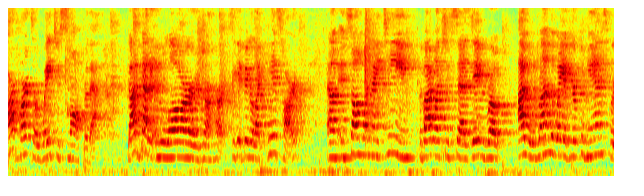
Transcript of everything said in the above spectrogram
our hearts are way too small for that. God's got to enlarge our hearts to get bigger like his heart. Um, in Psalm 119, the Bible actually says, David wrote, I will run the way of your commands, for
